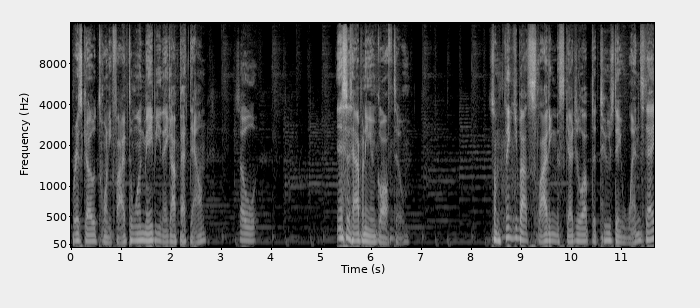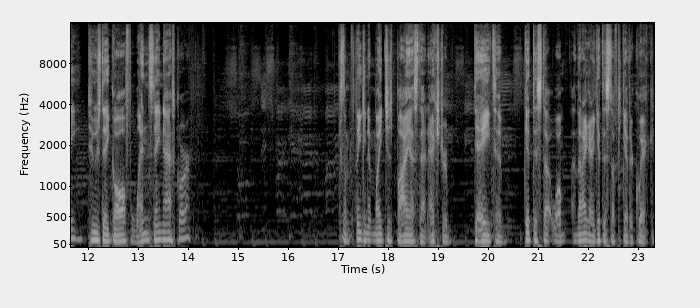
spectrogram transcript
Briscoe, 25 to 1, maybe. They got bet down. So this is happening in golf too. So I'm thinking about sliding the schedule up to Tuesday, Wednesday, Tuesday golf, Wednesday NASCAR. Because I'm thinking it might just buy us that extra day to get this stuff. Well, and then I got to get this stuff together quick,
